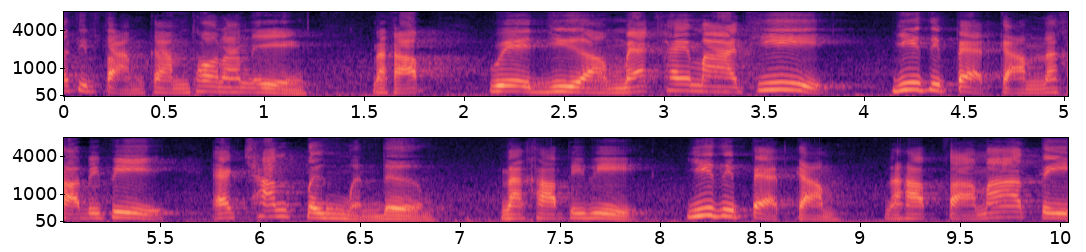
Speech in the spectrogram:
113 กรัมเท่านั้นเองนะครับเวทเหยื่อแม็กให้มาที่ 28 กรัมนะครับพี่พี่แอคชั่นตึงเหมือนเดิมนะครับพี่พี่28 กรัมนะครับสามารถตี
